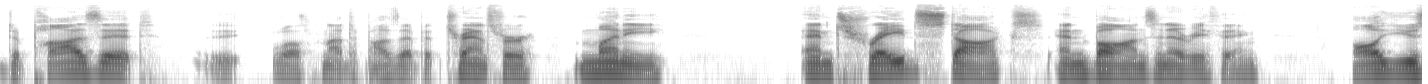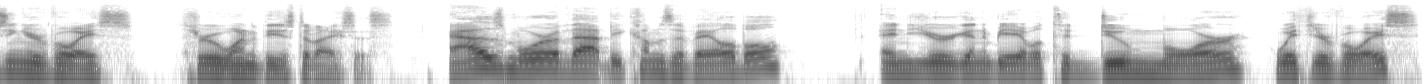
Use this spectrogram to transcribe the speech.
deposit, well, not deposit, but transfer money and trade stocks and bonds and everything, all using your voice through one of these devices. As more of that becomes available and you're going to be able to do more with your voice,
